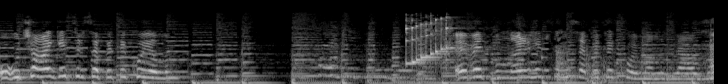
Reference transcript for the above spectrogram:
O uçağa getir sepete koyalım. Evet bunları hepsini sepete koymamız lazım.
